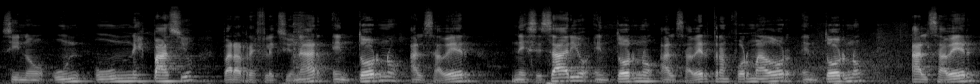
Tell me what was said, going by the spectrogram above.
sino un, un espacio para reflexionar en torno al saber necesario, en torno al saber transformador, en torno al saber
